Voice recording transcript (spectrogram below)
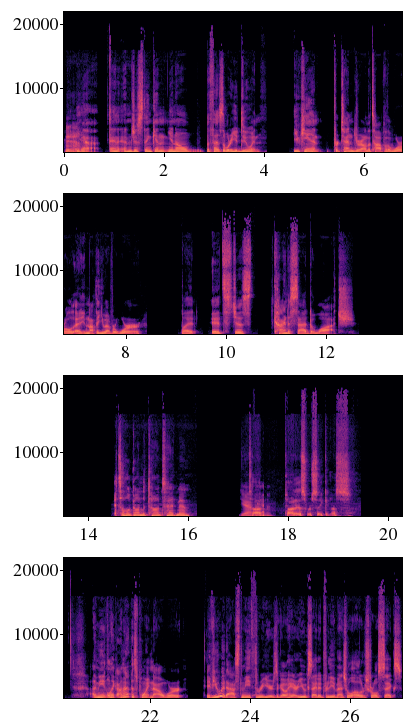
Yeah. Yeah. And I'm just thinking, you know, Bethesda, what are you doing? You can't pretend you're on the top of the world. and Not that you ever were, but it's just kind of sad to watch. It's all gone to Todd's head, man. Yeah, Todd. man. todd has forsaken us I mean, like, I'm at this point now where if you had asked me three years ago, hey, are you excited for the eventual Elder Scrolls 6?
